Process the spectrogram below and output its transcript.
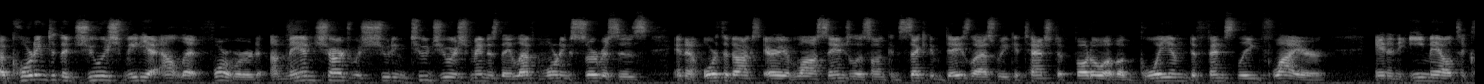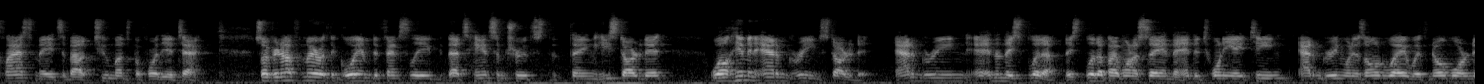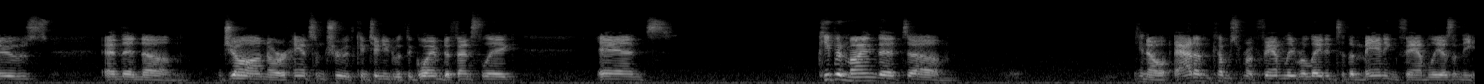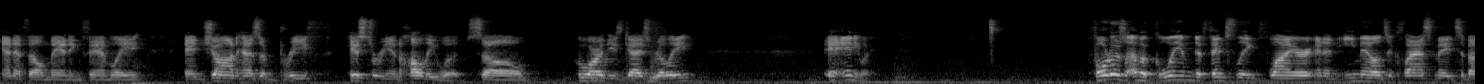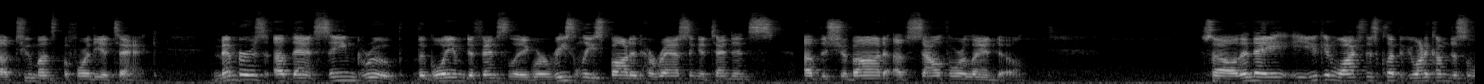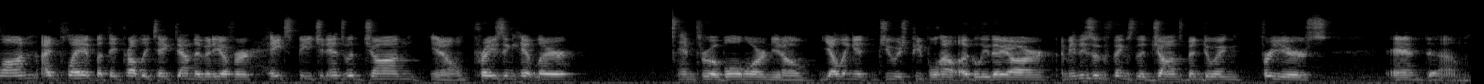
According to the Jewish media outlet Forward, a man charged with shooting two Jewish men as they left morning services in an Orthodox area of Los Angeles on consecutive days last week attached a photo of a Goyim Defense League flyer in an email to classmates about two months before the attack. So, if you're not familiar with the Goyim Defense League, that's Handsome Truth's thing. He started it. Well, him and Adam Green started it. Adam Green, and then they split up. They split up, I want to say, in the end of 2018. Adam Green went his own way with Know More News. And then um, John, or Handsome Truth, continued with the Goyim Defense League. And keep in mind that, um, you know, Adam comes from a family related to the Manning family, as in the NFL Manning family. And John has a brief history in Hollywood. So, who are these guys really? A- anyway, photos of a Goyim Defense League flyer and an email to classmates about two months before the attack. Members of that same group, the Goyim Defense League, were recently spotted harassing attendants of the Chabad of South Orlando. So then they, you can watch this clip if you want to come to Salon. I'd play it, but they'd probably take down the video for hate speech. It ends with John, you know, praising Hitler, and through a bullhorn, you know, yelling at Jewish people how ugly they are. I mean, these are the things that John's been doing for years. And um,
